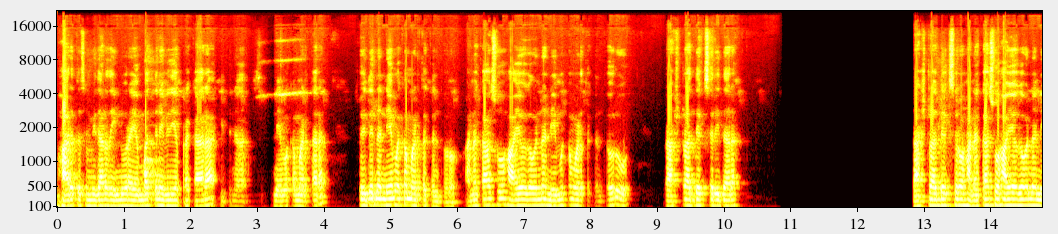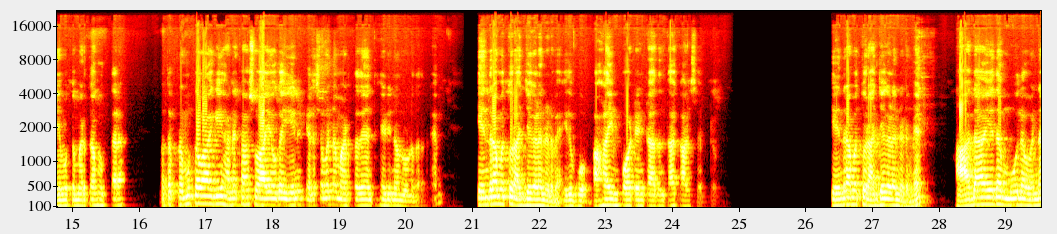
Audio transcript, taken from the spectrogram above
ಭಾರತ ಸಂವಿಧಾನದ ಇನ್ನೂರ ಎಂಬತ್ತನೇ ವಿಧಿಯ ಪ್ರಕಾರ ಇದನ್ನ ನೇಮಕ ಮಾಡ್ತಾರ. ಸೊ ಇದನ್ನ ನೇಮಕ ಮಾಡ್ತಕ್ಕಂಥವ್ರು, ಹಣಕಾಸು ಆಯೋಗವನ್ನ ನೇಮಕ ಮಾಡ್ತಕ್ಕಂಥವ್ರು ರಾಷ್ಟ್ರಾಧ್ಯಕ್ಷರಿದ್ದಾರ? ರಾಷ್ಟ್ರಾಧ್ಯಕ್ಷರು ಹಣಕಾಸು ಆಯೋಗವನ್ನ ನೇಮಕ ಮಾಡ್ತಾ ಹೋಗ್ತಾರ. ಮತ್ತು ಪ್ರಮುಖವಾಗಿ ಹಣಕಾಸು ಆಯೋಗ ಏನು ಕೆಲಸವನ್ನ ಮಾಡ್ತದೆ ಅಂತ ಹೇಳಿ ನಾವು ನೋಡೋದಾದ್ರೆ, ಕೇಂದ್ರ ಮತ್ತು ರಾಜ್ಯಗಳ ನಡುವೆ ಇದು ಬಹಳ ಇಂಪಾರ್ಟೆಂಟ್ ಆದಂತಹ ಕಾನ್ಸೆಪ್ಟ್ ಕೇಂದ್ರ ಮತ್ತು ರಾಜ್ಯಗಳ ನಡುವೆ ಆದಾಯದ ಮೂಲವನ್ನ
